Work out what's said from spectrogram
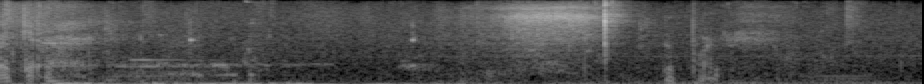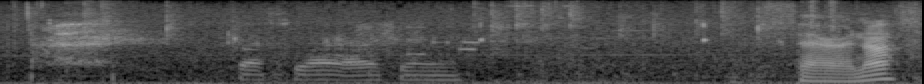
okay. Good point. That's why I can. Fair enough.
